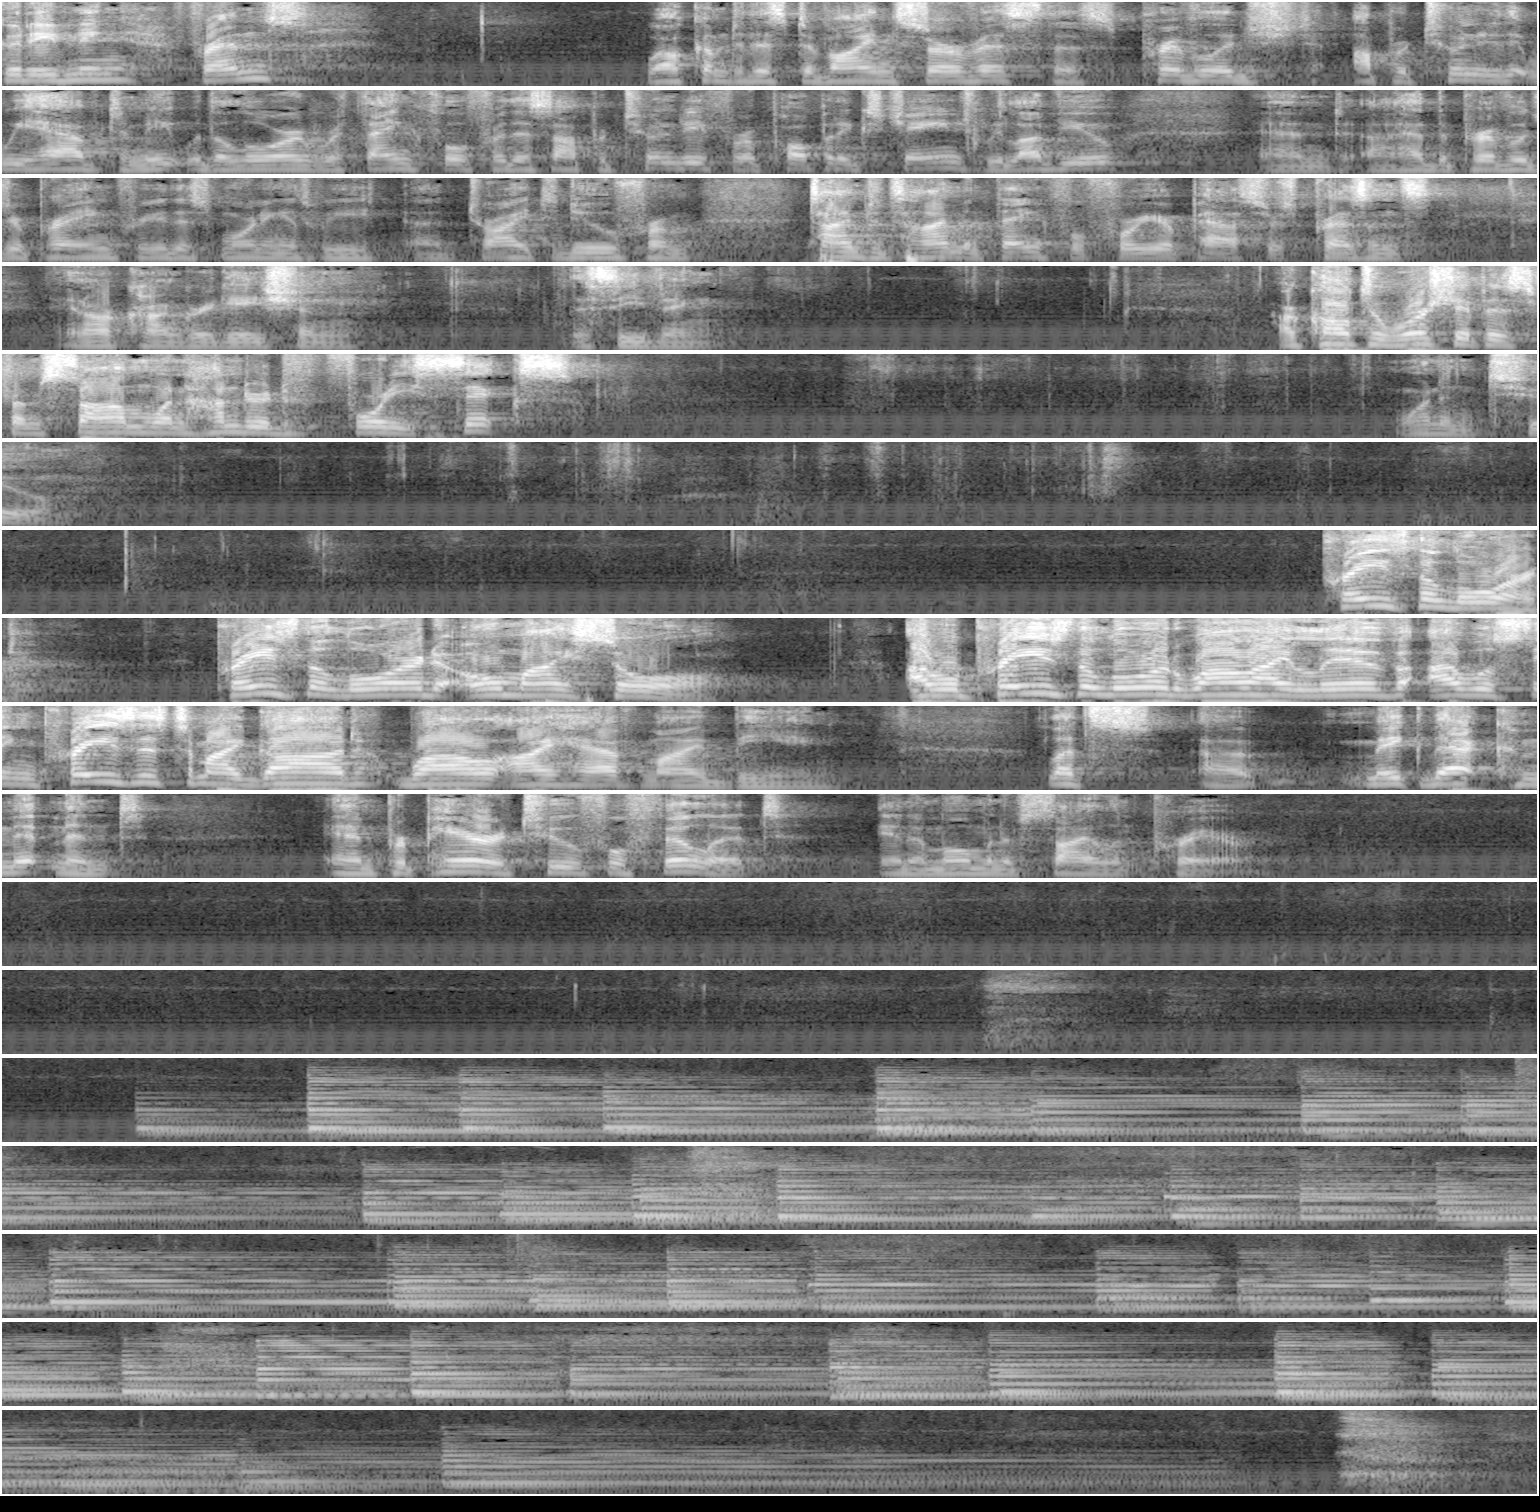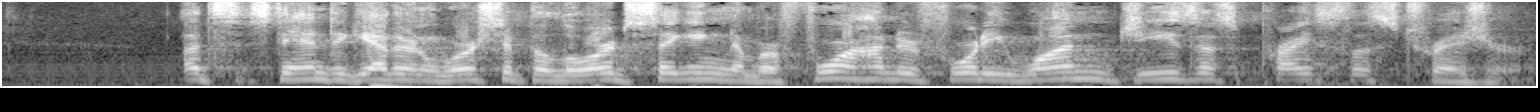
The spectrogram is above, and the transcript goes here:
Good evening, friends. Welcome to this divine service, this privileged opportunity that we have to meet with the Lord. We're thankful for this opportunity for a pulpit exchange. We love you and uh, had the privilege of praying for you this morning as we uh, try to do from time to time, and thankful for your pastor's presence in our congregation this evening. Our call to worship is from Psalm 146, 1 and 2. Praise the Lord. Praise the Lord, O my soul. I will praise the Lord while I live. I will sing praises to my God while I have my being. Let's uh, make that commitment and prepare to fulfill it in a moment of silent prayer. Let's stand together and worship the Lord, singing number 441 Jesus, Priceless Treasure.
